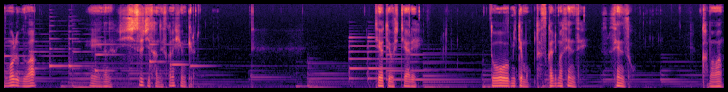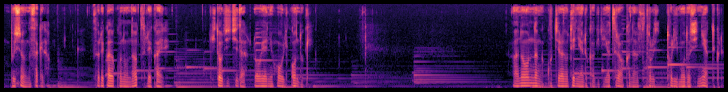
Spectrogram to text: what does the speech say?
モルグは、えー、なんだ羊さんですかねヒュンケル。の手当てをしてやれ。どう見ても助かりませんぜ。先祖。構わん。武士の情けだ。それからこの女を連れ帰れ。人質だ。牢屋に放り込んどけ。あの女がこちらの手にある限り奴らは必ず取り戻しにやってくる。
